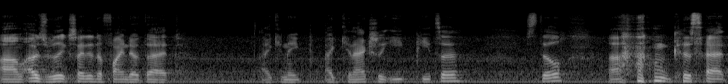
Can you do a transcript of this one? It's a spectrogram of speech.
Um, I was really excited to find out that I can eat, I can actually eat pizza still, because that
